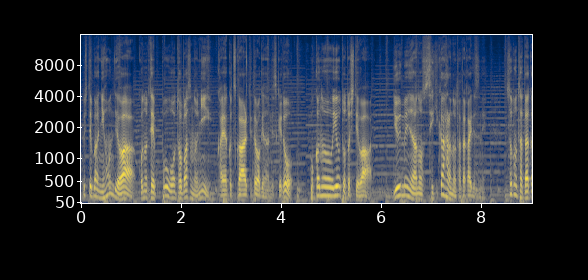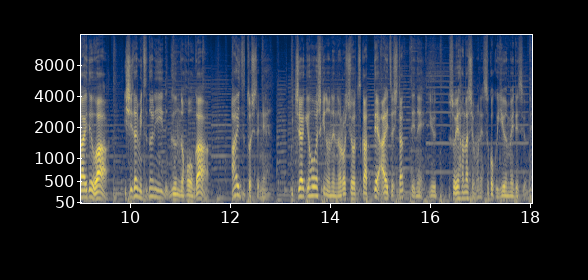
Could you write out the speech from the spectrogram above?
そしてまあ日本ではこの鉄砲を飛ばすのに火薬使われてたわけなんですけど他の用途としては有名なあの関ヶ原の戦いですね。その戦いでは石田三成軍の方が合図としてね打ち上げ方式のねのろしを使って合図したってねいうそういう話もねすごく有名ですよね。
